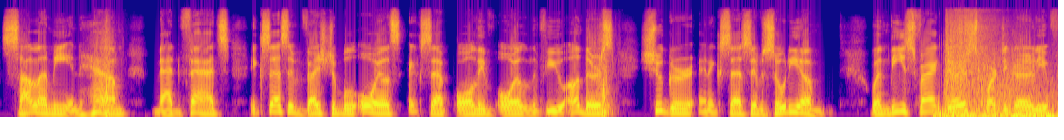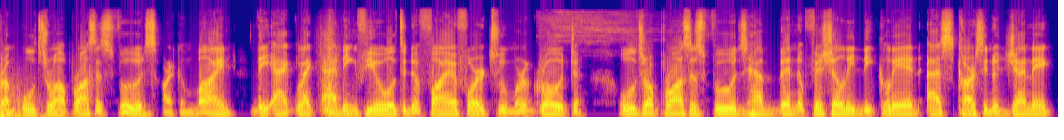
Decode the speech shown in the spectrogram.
salami, and ham, bad fats, excessive vegetable oils except olive oil and a few others, sugar, and excessive sodium. When these factors, particularly from ultra-processed foods, are combined, they act like adding fuel to the fire for tumor growth. Ultra-processed foods have been officially declared as carcinogenic.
